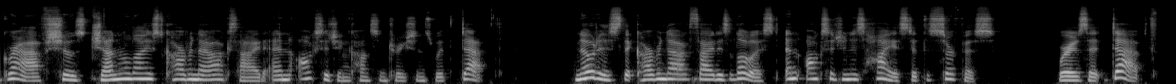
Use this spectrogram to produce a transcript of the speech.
graph shows generalized carbon dioxide and oxygen concentrations with depth. Notice that carbon dioxide is lowest and oxygen is highest at the surface, whereas at depth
